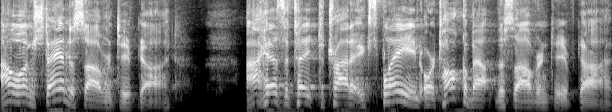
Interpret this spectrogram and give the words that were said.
I don't understand the sovereignty of God. I hesitate to try to explain or talk about the sovereignty of God.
